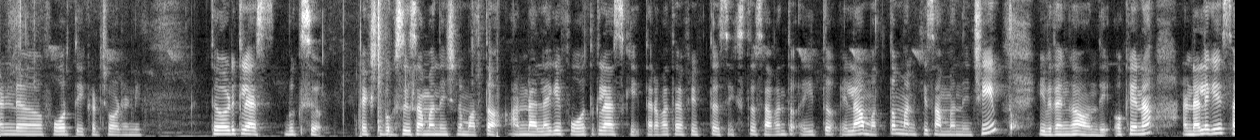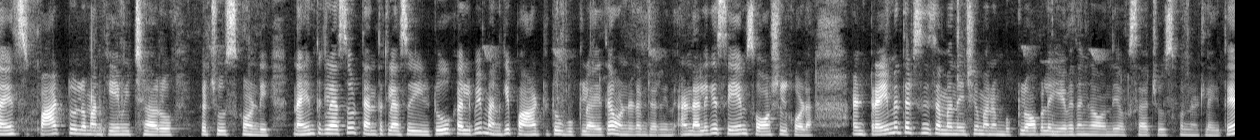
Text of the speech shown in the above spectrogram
అండ్ ఫోర్త్ uh, ఇక్కడ చూడండి. థర్డ్ క్లాస్ బుక్స్ టెక్స్ట్ బుక్స్కి సంబంధించిన మొత్తం. అండ్ అలాగే ఫోర్త్ క్లాస్కి తర్వాత ఫిఫ్త్ సిక్స్త్ సెవెంత్ ఎయిత్ ఇలా మొత్తం మనకి సంబంధించి ఈ విధంగా ఉంది. ఓకేనా? అండ్ అలాగే సైన్స్ పార్ట్ టూలో మనకి ఏమి ఇచ్చారు? ఇక్కడ చూసుకోండి. నైన్త్ క్లాసు టెన్త్ క్లాసు ఈ టూ కలిపి మనకి పార్ట్ టూ బుక్లో అయితే ఉండడం జరిగింది. అండ్ అలాగే సేమ్ సోషల్ కూడా. అండ్ ట్రై మెథడ్స్కి సంబంధించి మనం బుక్ లోపల ఏ విధంగా ఉంది ఒకసారి చూసుకున్నట్లయితే.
